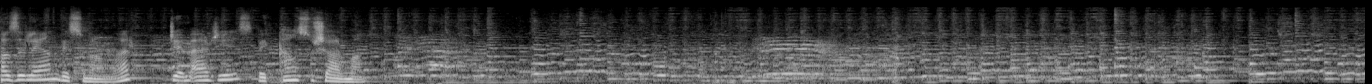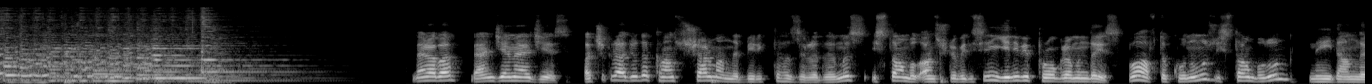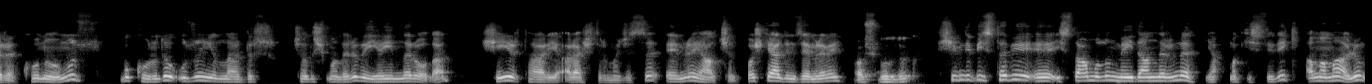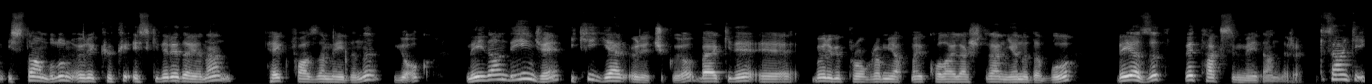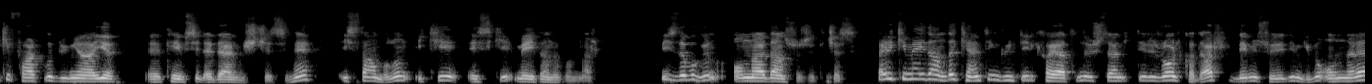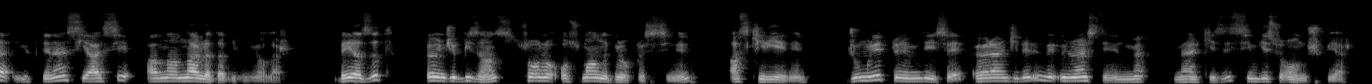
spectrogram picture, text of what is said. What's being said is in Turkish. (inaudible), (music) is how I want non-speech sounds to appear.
Hazırlayan ve sunanlar Cem Erciyes ve Kansu Şarman. Merhaba, ben Cem Erciyes. Açık Radyo'da Kansu Şarman'la birlikte hazırladığımız İstanbul Ansiklopedisi'nin yeni bir programındayız. Bu hafta konumuz İstanbul'un meydanları. Konuğumuz bu konuda uzun yıllardır çalışmaları ve yayınları olan şehir tarihi araştırmacısı Emre Yalçın. Hoş geldiniz Emre Bey. Hoş bulduk. Şimdi biz tabii e, İstanbul'un meydanlarını yapmak istedik ama malum İstanbul'un öyle kökü eskilere dayanan pek fazla meydanı yok. Meydan deyince iki yer öyle çıkıyor. Belki de e, böyle bir programı yapmayı kolaylaştıran yanı da bu. Beyazıt ve Taksim meydanları. Sanki iki farklı dünyayı e, temsil edermişçesine İstanbul'un iki eski meydanı bunlar. Biz de bugün onlardan söz edeceğiz. Her iki meydan da kentin gündelik hayatında üstlendikleri rol kadar demin söylediğim gibi onlara yüklenen siyasi anlamlarla da biliniyorlar. Beyazıt önce Bizans sonra Osmanlı bürokrasisinin, askeriyenin, Cumhuriyet döneminde ise öğrencilerin ve üniversitenin me- merkezi simgesi olmuş bir yer.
